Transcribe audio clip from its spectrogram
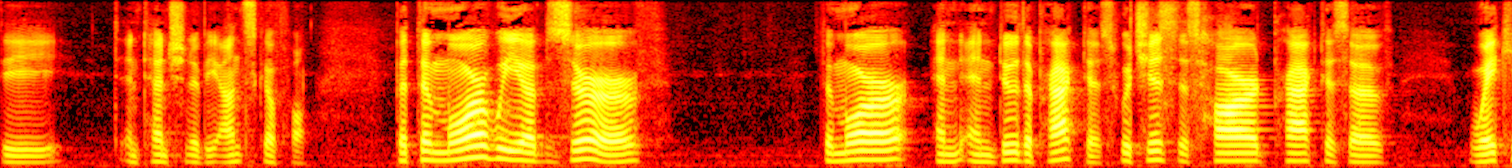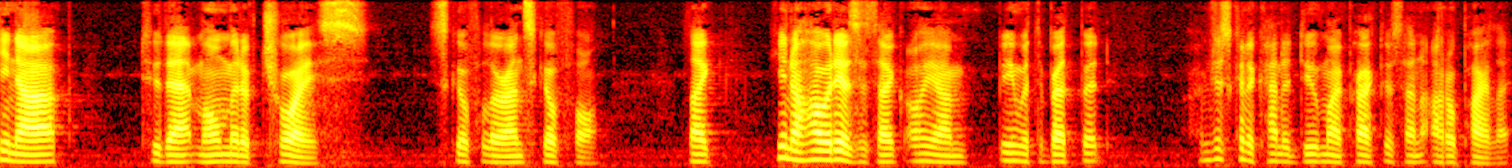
the intention to be unskillful. But the more we observe, the more and, and do the practice, which is this hard practice of waking up to that moment of choice, skillful or unskillful. Like, you know how it is. It's like, oh yeah, I'm being with the breath, but I'm just going to kind of do my practice on autopilot.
